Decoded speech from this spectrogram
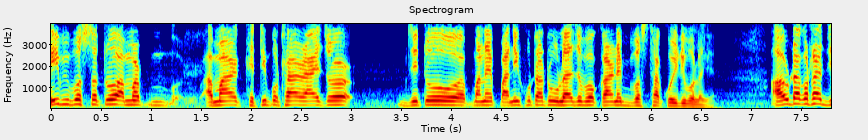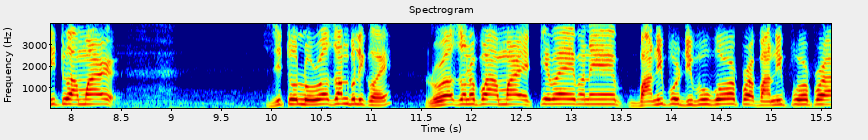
এই ব্যৱস্থাটো আমাৰ আমাৰ খেতিপথাৰ ৰাইজৰ যিটো মানে পানী খুটাটো ওলাই যাবৰ কাৰণে ব্যৱস্থা কৰি দিব লাগে। আৰু এটা কথা যিটো আমাৰ যিটো লৰুৱাজান বুলি কয় ল'ৰাজনৰ পৰা আমাৰ একেবাৰে মানে বাণীপুৰ ডিব্ৰুগড়ৰ পৰা বাণীপুৰৰ পৰা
